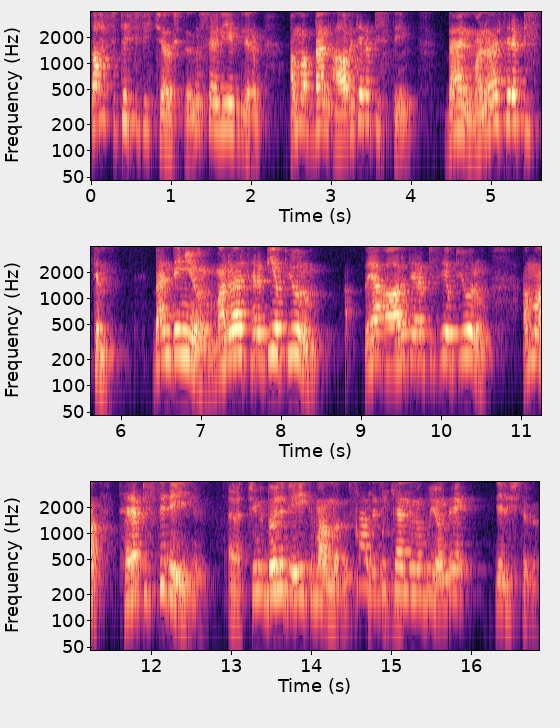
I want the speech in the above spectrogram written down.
daha spesifik çalıştığımı söyleyebilirim. Ama ben ağrı terapistiyim. Ben manuel terapistim. Ben demiyorum. Manuel terapi yapıyorum. Veya ağrı terapisi yapıyorum. Ama terapisti değilim. Evet. Çünkü böyle bir eğitim almadım. Sadece kendimi bu yönde geliştirdim.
